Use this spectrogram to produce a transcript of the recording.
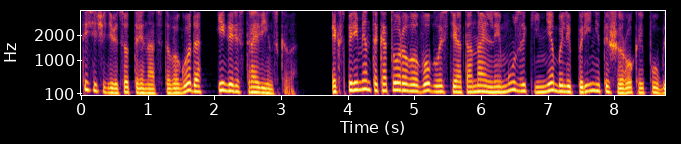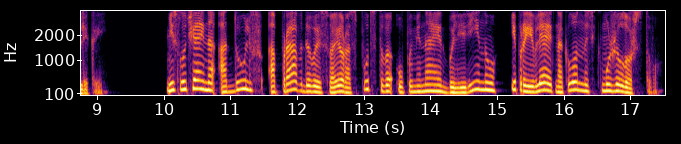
1913 года Игоря Стравинского, эксперименты которого в области атональной музыки не были приняты широкой публикой. Не случайно Адульф, оправдывая свое распутство, упоминает балерину и проявляет наклонность к мужеложству,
